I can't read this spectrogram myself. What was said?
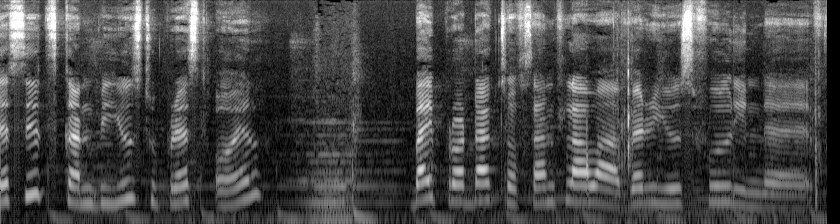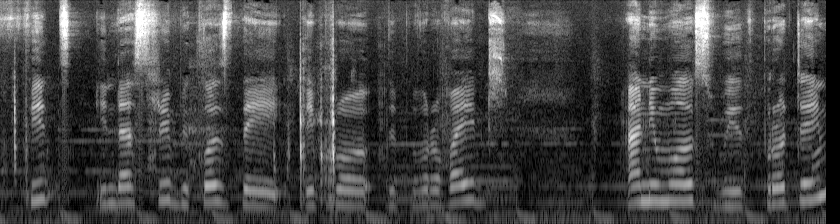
The seeds can be used to press oil. Byproducts of sunflower are very useful in the feed industry because they, they, pro, they provide animals with protein.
